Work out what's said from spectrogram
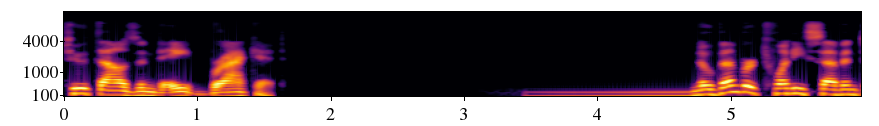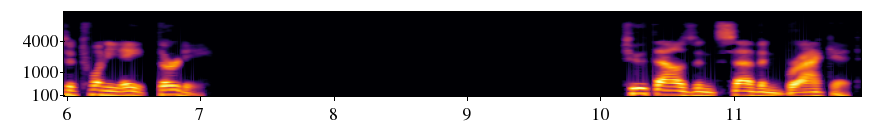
2008 bracket. November 27 to 28, 30 2007 bracket.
